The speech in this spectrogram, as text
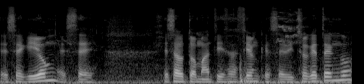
ese guion, esa automatización que os he dicho que tengo,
